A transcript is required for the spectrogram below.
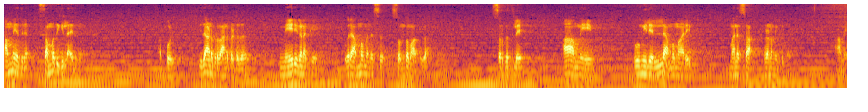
അമ്മ അതിന് സമ്മതിക്കില്ലായിരുന്നു. അപ്പോൾ ഇതാണ് പ്രധാനപ്പെട്ടത്. മേരി കണക്കെ ഒരമ്മ മനസ്സ് സ്വന്തമാക്കുക. സ്വർഗത്തിലെ ആ അമ്മയെയും ഭൂമിയിലെ എല്ലാ അമ്മമാരെയും മനസ്സ പ്രണമിക്കുന്നു. ആമേ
